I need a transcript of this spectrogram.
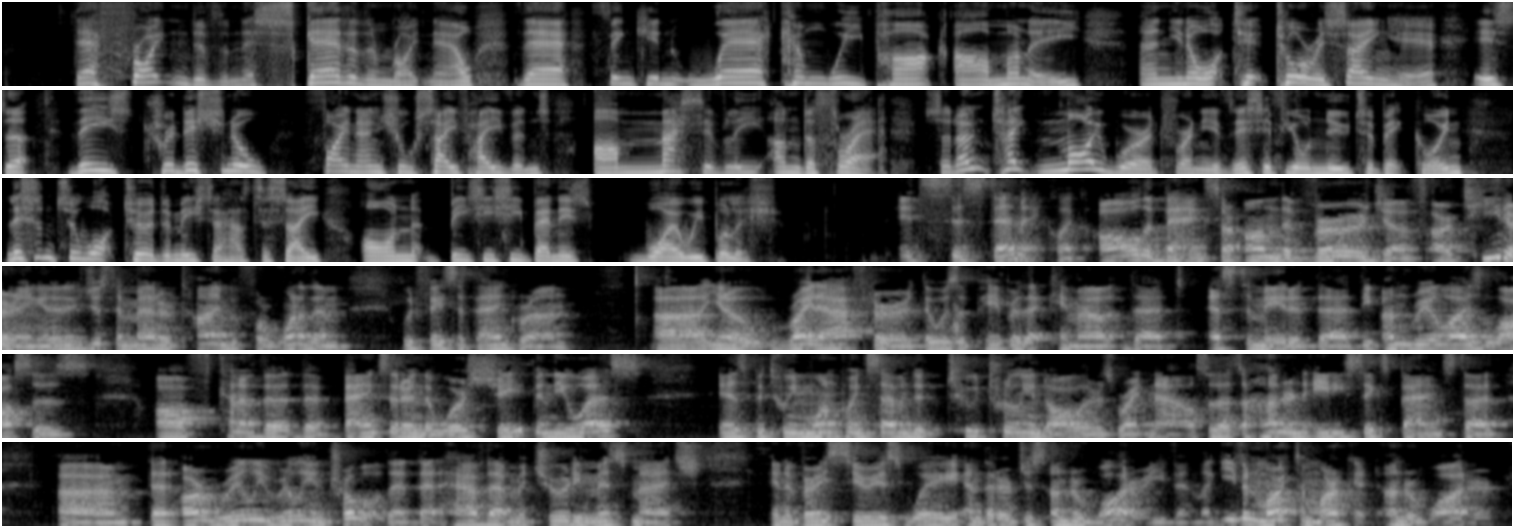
they're frightened of them. They're scared of them right now. They're thinking, where can we park our money? And you know what T- Tor is saying here is that these traditional financial safe havens are massively under threat. So don't take my word for any of this if you're new to Bitcoin. Listen to what Tuur Demeester has to say on BTC Benny's Why Are We Bullish? It's systemic. Like all the banks are on the verge of are teetering, and it's just a matter of time before one of them would face a bank run. Uh, you know, right after there was a paper that came out that estimated that the unrealized losses of kind of the the banks that are in the worst shape in the U.S. is between 1.7 to 2 trillion dollars right now. So that's 186 banks that um, that are really really in trouble that that have that maturity mismatch in a very serious way and that are just underwater even like even mark to market underwater.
